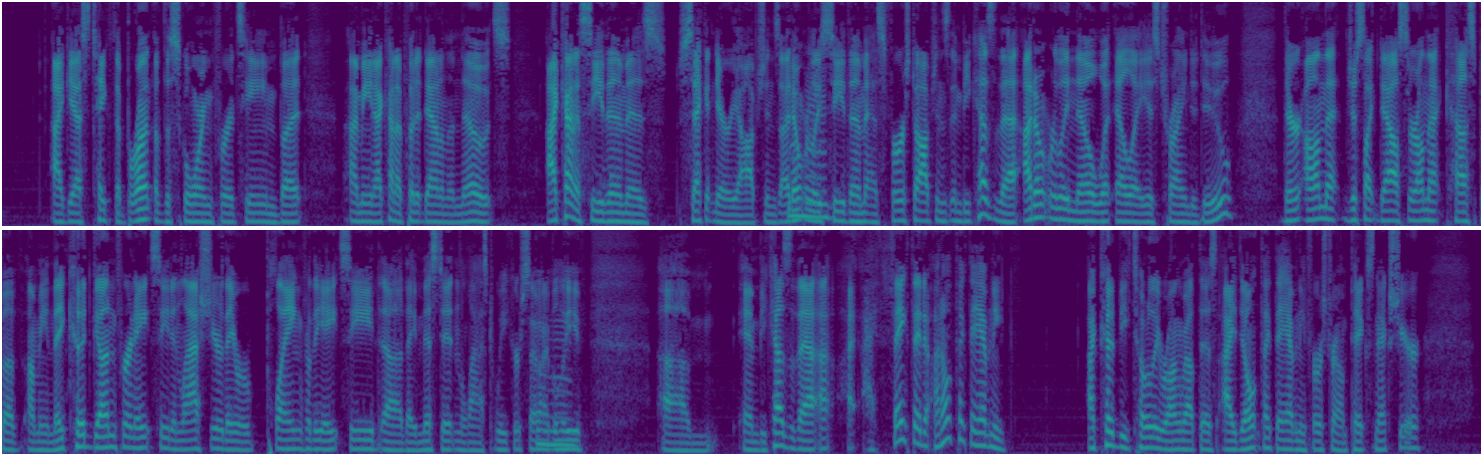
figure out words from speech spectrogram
I guess, take the brunt of the scoring for a team. But I mean, I kind of put it down in the notes. I kind of see them as secondary options. I don't really see them as first options, and because of that, I don't really know what LA is trying to do. They're on that, just like Dallas. They're on that cusp of. I mean, they could gun for an eight seed, and last year they were playing for the eight seed. Uh, they missed it in the last week or so, I believe. Um, and because of that, I, I- I think they. I don't think they have any. I could be totally wrong about this. I don't think they have any first round picks next year.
